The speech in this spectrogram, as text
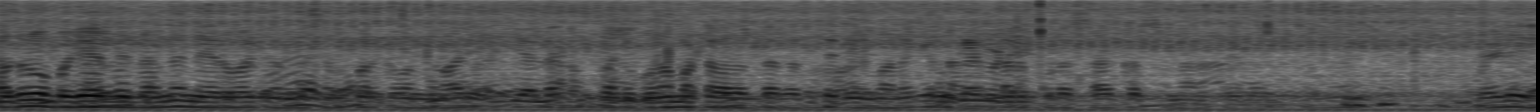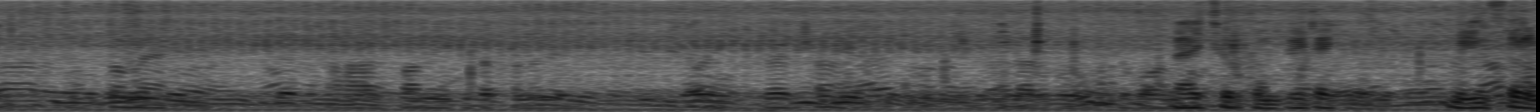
ಆದರೂ ಬಗೆಹರಲಿಲ್ಲ ಅಂದರೆ ನೇರವಾಗಿ ನಮ್ಮ ಸಂಪರ್ಕವನ್ನು ಮಾಡಿ. ಒಂದು ಗುಣಮಟ್ಟವಾದಂಥ ರಸ್ತೆ ನಿರ್ಮಾಣಕ್ಕೆ ನಾವೆಲ್ಲರೂ ಕೂಡ ಸಹಕರಿಸೋಣ ಅಂತ ಹೇಳಿ ಮತ್ತೊಮ್ಮೆ ಸ್ವಾಮಿ ಬೇಡ್ತಾ ಎಲ್ಲರಿಗೂ ಕಂಪ್ಲೀಟ್ ಆಗಿ ಮೈಸೂರು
